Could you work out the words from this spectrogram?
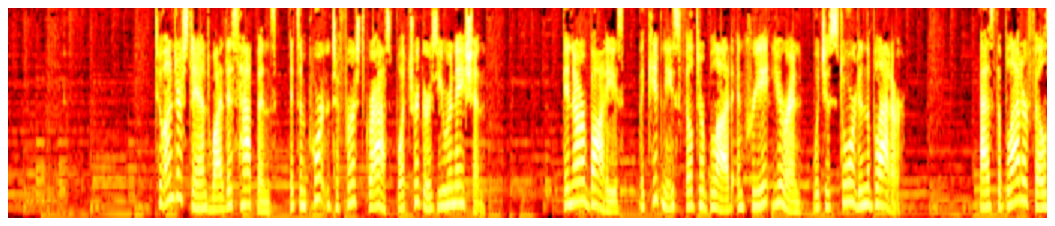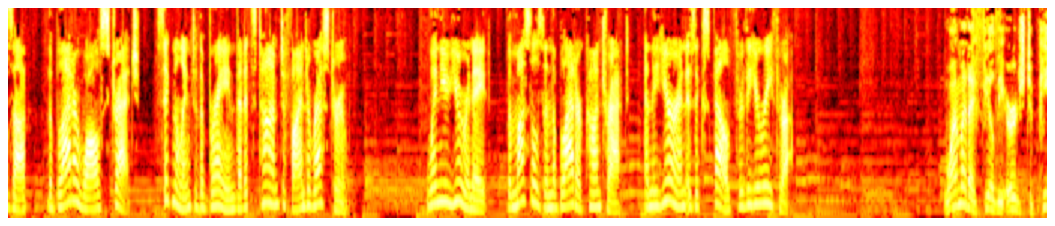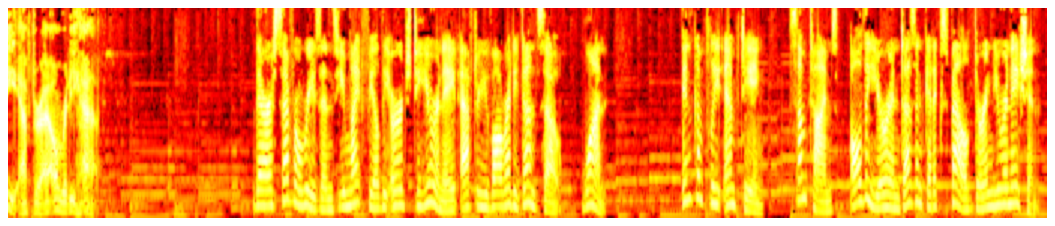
To understand why this happens, it's important to first grasp what triggers urination. In our bodies, the kidneys filter blood and create urine, which is stored in the bladder. As the bladder fills up, the bladder walls stretch, signaling to the brain that it's time to find a restroom. When you urinate, the muscles in the bladder contract, and the urine is expelled through the urethra. Why might I feel the urge to pee after I already have? There are several reasons you might feel the urge to urinate after you've already done so. 1. Incomplete emptying. Sometimes, all the urine doesn't get expelled during urination.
